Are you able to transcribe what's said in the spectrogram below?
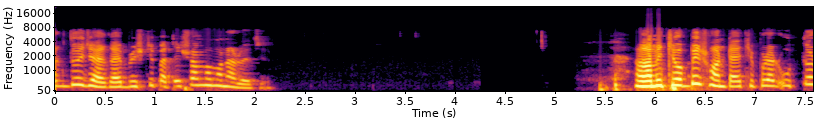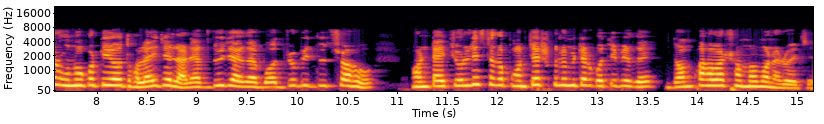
এক দুই জায়গায় বৃষ্টিপাতের সম্ভাবনা রয়েছে। আগামী চব্বিশ ঘন্টায় ত্রিপুরার উত্তর ঊনকোটি ও ধলাই জেলার এক দুই জায়গায় বজ্রবিদ্যুৎ সহ ঘন্টায় চল্লিশ থেকে পঞ্চাশ কিলোমিটার গতিবেগে দমকা হওয়ার সম্ভাবনা রয়েছে।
